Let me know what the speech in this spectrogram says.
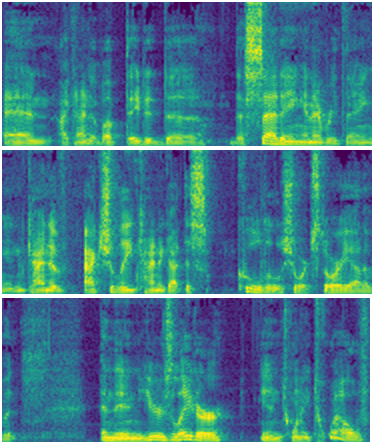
and I kind of updated the the setting and everything, and kind of actually kind of got this cool little short story out of it. And then years later, in 2012,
